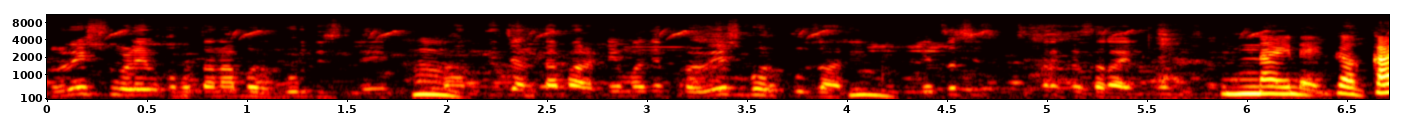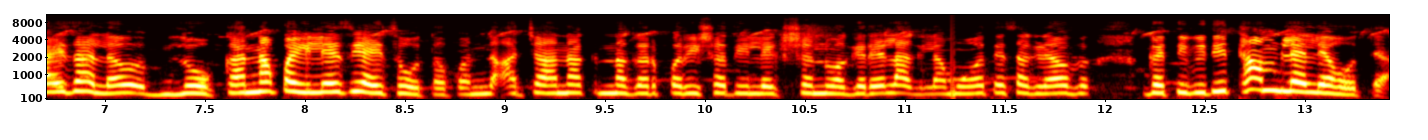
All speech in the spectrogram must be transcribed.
प्रवेश सोहळे होताना भरपूर दिसले. हम्म. भारतीय जनता पार्टीमध्ये प्रवेश भरपूर झाले. याचं चित्र कसं राहील भविष्यात? नाही नाही. क- काय झालं? लोकांना पहिलेच यायचं होतं पण अचानक नगर परिषद इलेक्शन वगैरे लागल्यामुळे ते सगळ्या गतिविधी थांबलेल्या होत्या.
